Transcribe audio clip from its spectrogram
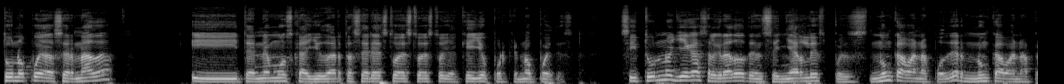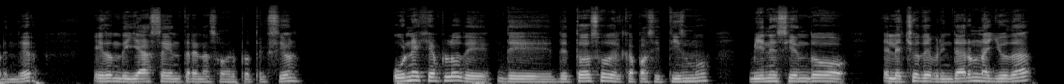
tú no puedes hacer nada y tenemos que ayudarte a hacer esto, esto, esto y aquello porque no puedes. Si tú no llegas al grado de enseñarles, pues nunca van a poder, nunca van a aprender. Es donde ya se entra en la sobreprotección. Un ejemplo de, de, de todo eso del capacitismo viene siendo el hecho de brindar una ayuda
